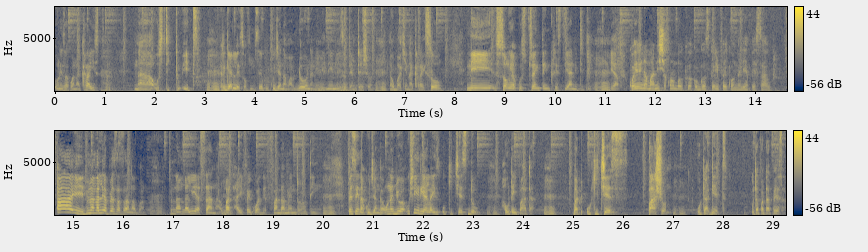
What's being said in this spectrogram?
unaweza kuwa na christ mm -hmm. na ustick to it mm -hmm. regardless of msee kukuja na mabdo na nini nini hizo temptation mm -hmm. na ubaki na christ so ni song ya kustrengthen christianity mm -hmm. yeah. Kwa hiyo inamaanisha kwamba ukiwa kwa gospel ufai kuangalia pesa au? ai tunaangalia pesa sana bwana mm -hmm. tunaangalia sana mm -hmm. but haifai kuwa the fundamental thing mm -hmm. pesa inakujanga unajua ushai realize ukichase do mm -hmm. hautaipata but ukichase passion mm -hmm. utaget utapata pesa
